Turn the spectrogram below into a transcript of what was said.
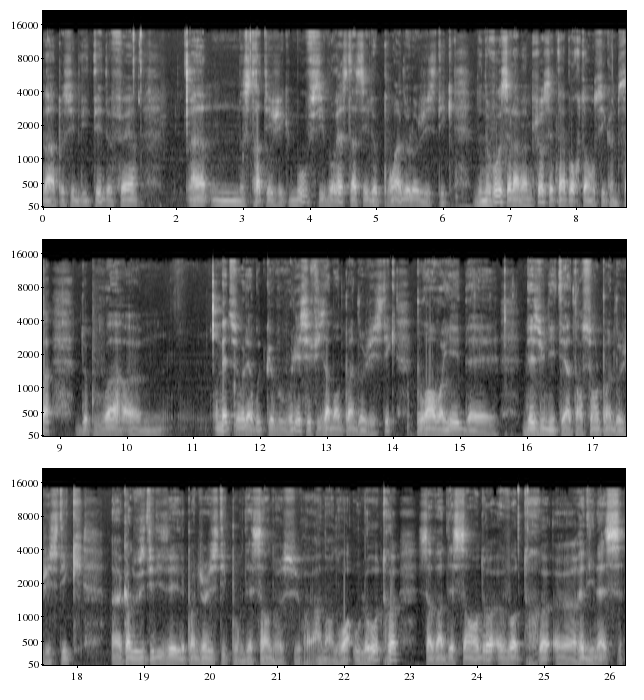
la possibilité de faire un stratégique move si vous reste assez de points de logistique. De nouveau, c'est la même chose, c'est important aussi comme ça de pouvoir euh, mettre sur les routes que vous voulez suffisamment de points de logistique pour envoyer des, unités. Attention, le point de logistique, euh, quand vous utilisez les points de logistique pour descendre sur un endroit ou l'autre, ça va descendre votre euh, readiness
